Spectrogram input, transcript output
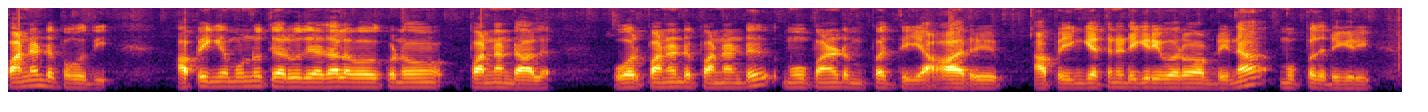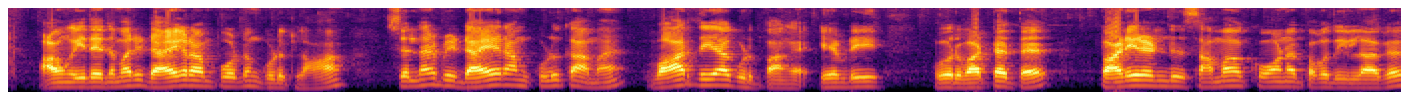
பன்னெண்டு பகுதி. அப்போ இங்கே முந்நூற்றி அறுபது எதால் வகுக்கணும்? பன்னெண்டால் ஒரு பன்னெண்டு பன்னெண்டு மூ பன்னெண்டு முப்பத்தி ஆறு. அப்போ இங்கே எத்தனை டிகிரி வரும் அப்படின்னா முப்பது டிகிரி அவங்க இதை இந்த மாதிரி டயக்ராம் போட்டும் கொடுக்கலாம். சில நேரம் இப்படி டயக்ராம் கொடுக்காம வார்த்தையாக கொடுப்பாங்க. எப்படி? ஒரு வட்டத்தை பனிரெண்டு சம கோண பகுதிகளாக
